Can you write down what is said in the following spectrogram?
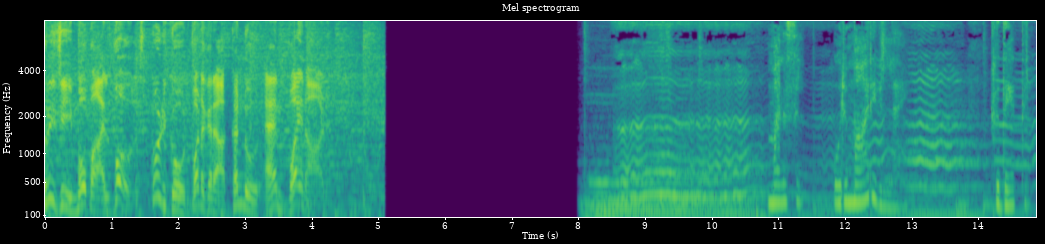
three G mobile world Kozhikode Vadakara Kannur and Wayanad. മനസ്സിൽ ഒരു ഹൃദയത്തിൽ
